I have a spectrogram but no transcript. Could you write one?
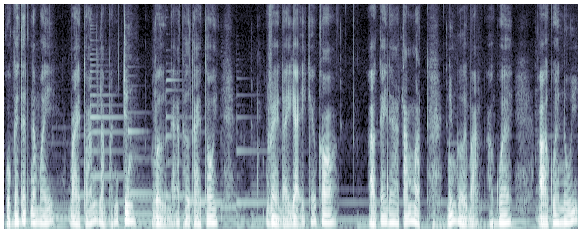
của cái Tết năm ấy, bài toán làm bánh trưng vừ đã thử tài tôi về đẩy gậy kéo co ở cây đa tám mặt những người bạn ở quê ở quê núi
